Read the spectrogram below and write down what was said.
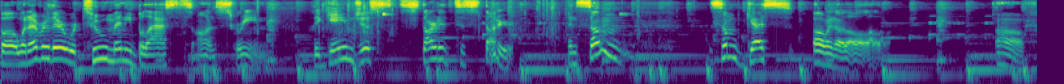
But whenever there were too many blasts on screen, the game just started to stutter. And some some guess oh wait no, no, oh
